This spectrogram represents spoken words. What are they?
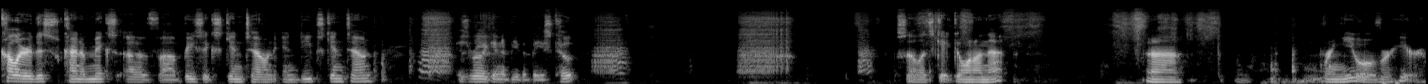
color, this kind of mix of uh, basic skin tone and deep skin tone is really going to be the base coat. So let's get going on that. uh, bring you over here.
